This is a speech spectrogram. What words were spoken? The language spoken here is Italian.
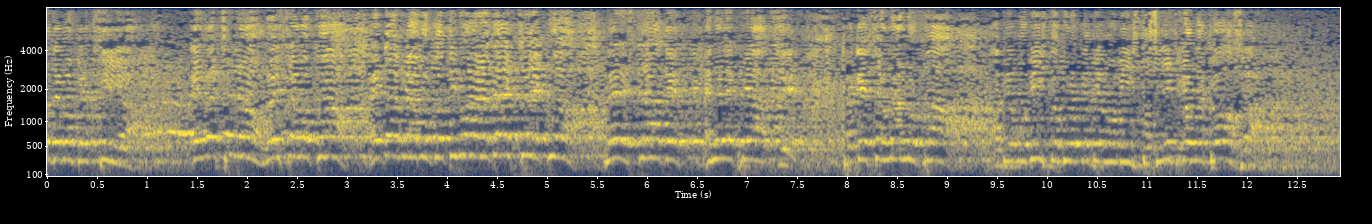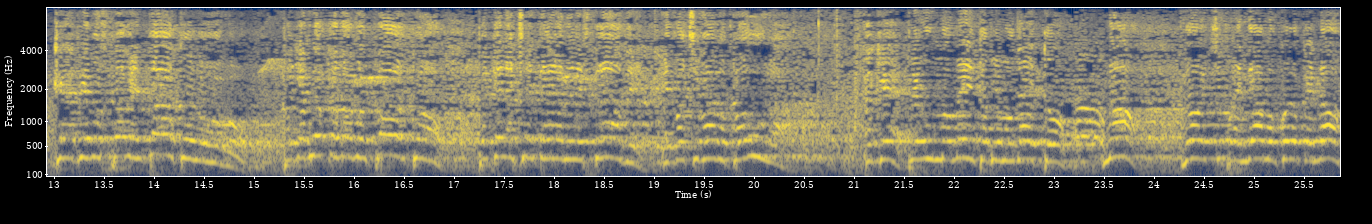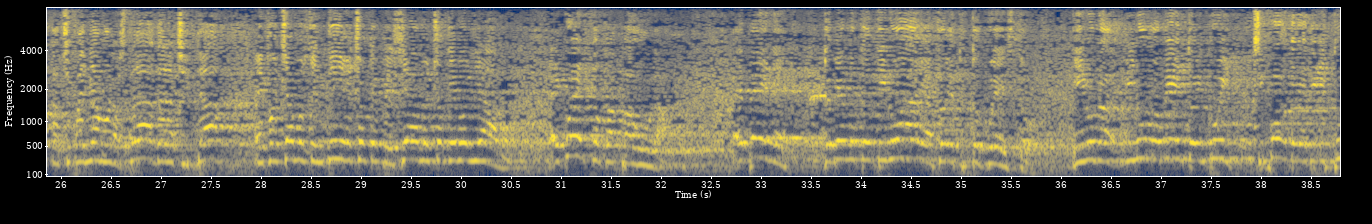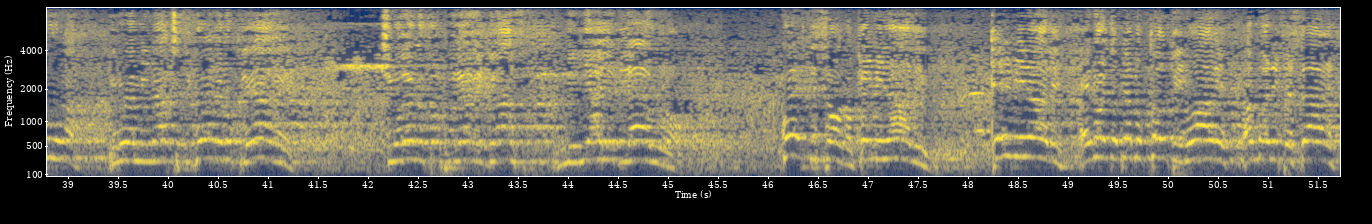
loro democrazia. E invece no, noi siamo qua e dobbiamo continuare ad essere qua, nelle strade e nelle piazze. Perché se un anno fa abbiamo visto quello che abbiamo visto, significa una cosa, che abbiamo spaventato loro, perché bloccavamo il porto, perché la gente era nelle strade e facevamo paura, perché per un momento abbiamo detto no, noi ci prendiamo quello che è noto, ci prendiamo la strada, la città e facciamo sentire ciò che pensiamo e ciò che vogliamo. E questo fa paura. Ebbene, dobbiamo continuare a fare tutto questo, in, una- in un momento in cui ci portano addirittura in una minaccia di guerra nucleare ci vorranno far pagare il gas migliaia di euro. Questi sono criminali, criminali e noi dobbiamo continuare a manifestare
